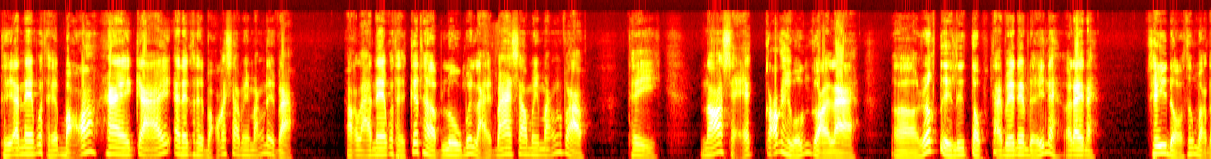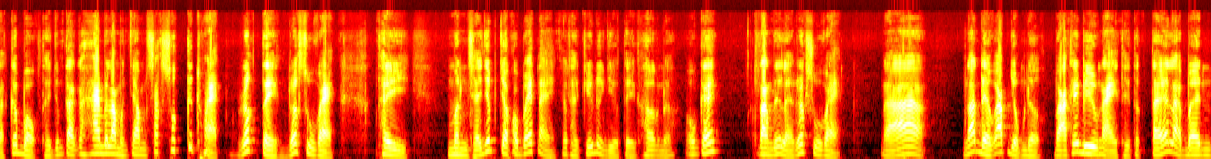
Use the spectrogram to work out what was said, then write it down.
thì anh em có thể bỏ hai cái anh em có thể bỏ cái sao may mắn này vào hoặc là anh em có thể kết hợp luôn với lại ba sao may mắn vào thì nó sẽ có cái hiệu ứng gọi là uh, rất tiền liên tục. Tại vì anh em để ý nè ở đây nè khi độ thương bạc đặt cấp 1 thì chúng ta có 25% xác suất kích hoạt rất tiền rất xu vàng. Thì mình sẽ giúp cho con bet này có thể kiếm được nhiều tiền hơn nữa ok? Tăng tỷ lệ rất xu vàng. Đó nó đều áp dụng được. Và cái bill này thì thực tế là bên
